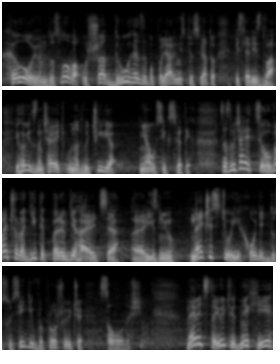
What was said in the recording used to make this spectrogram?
Хеллоуін, до слова, у США друге за популярністю свято після Різдва. Його відзначають у надвечір'я Дня усіх святих. Зазвичай цього вечора діти перевдягаються е, різною нечистю і ходять до сусідів, випрошуючи солодощі. Не відстають від них і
